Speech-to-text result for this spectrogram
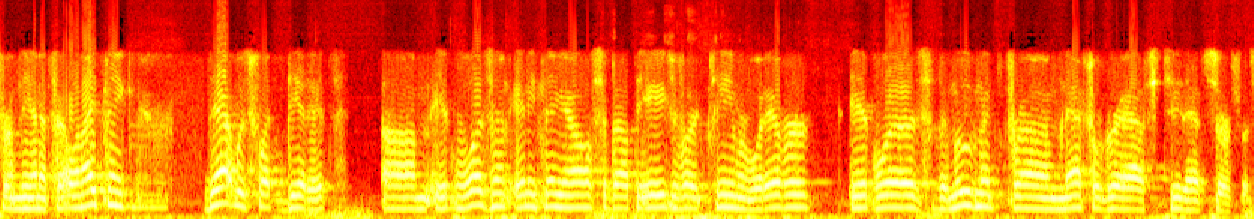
from the NFL. And I think that was what did it. Um, it wasn't anything else about the age of our team or whatever. It was the movement from natural grass to that surface.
